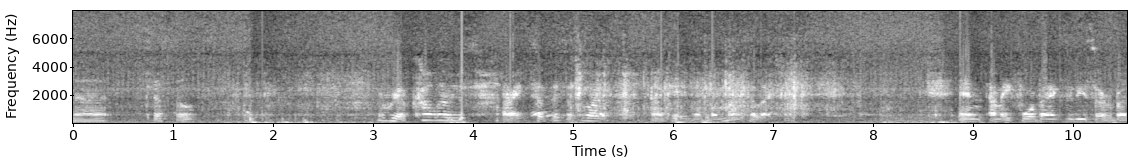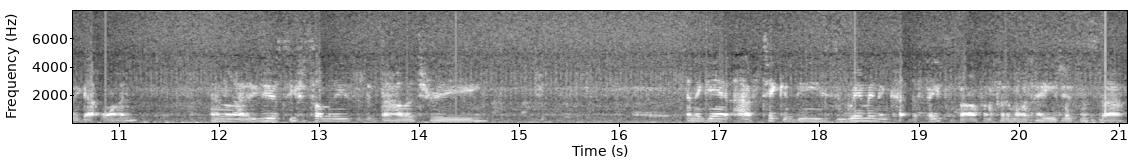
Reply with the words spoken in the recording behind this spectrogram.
That just those real colors. Alright, so this is what I gave them from my collection. And I made four bags of these, so everybody got one. And a lot of you see some of these at the Dollar Tree. And again, I've taken these women and cut the faces off and put them on pages and stuff.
